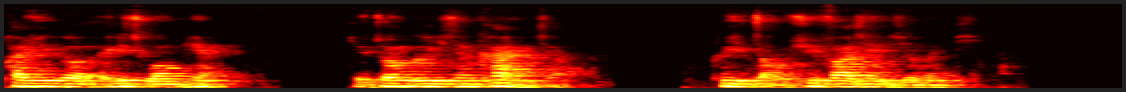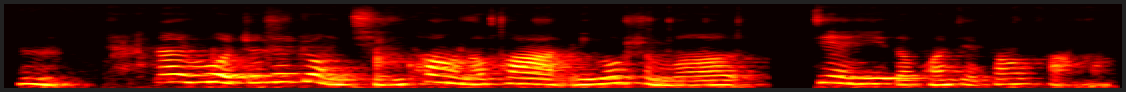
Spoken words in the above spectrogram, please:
拍一个 X 光片，给专科医生看一下，可以早去发现一些问题。嗯，那如果针对这种情况的话，您有什么建议的缓解方法吗？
